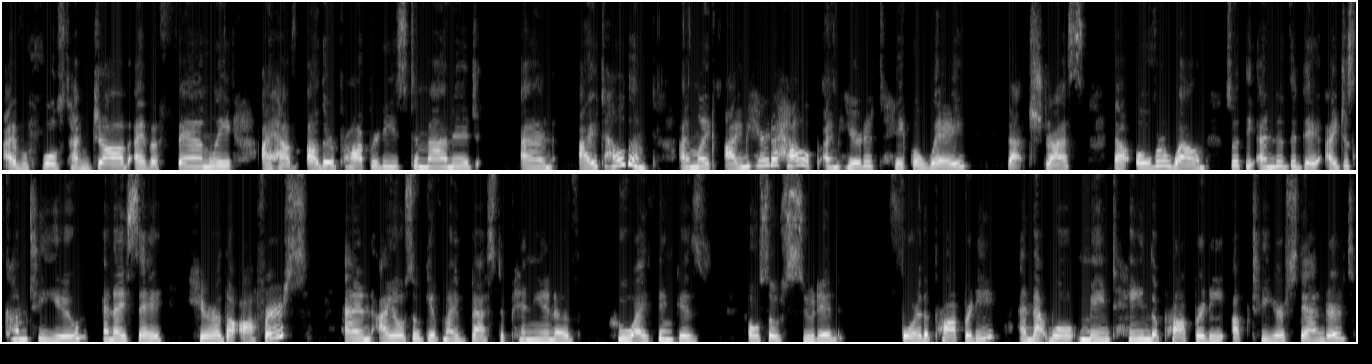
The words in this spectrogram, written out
I have a full time job. I have a family. I have other properties to manage. And I tell them, I'm like, I'm here to help. I'm here to take away that stress, that overwhelm. So at the end of the day, I just come to you and I say, here are the offers. And I also give my best opinion of who I think is also suited for the property and that will maintain the property up to your standards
